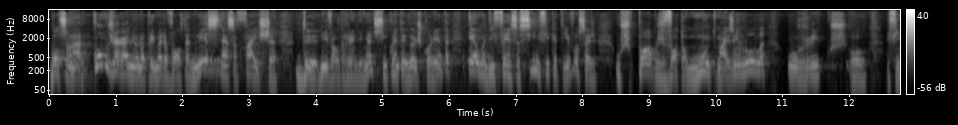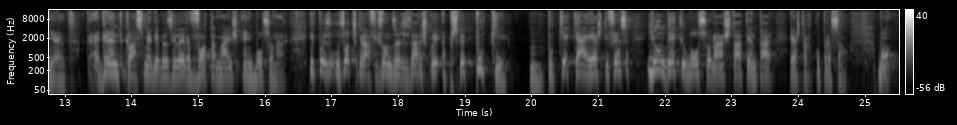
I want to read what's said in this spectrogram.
Bolsonaro, como já ganhou na primeira volta nesse, nessa faixa de nível de rendimentos, 52-40, é uma diferença significativa, ou seja, os pobres votam muito mais em Lula, os ricos, ou enfim, a, grande classe média brasileira vota mais em Bolsonaro. E depois os outros gráficos vão nos ajudar a, a perceber porquê. Hum. Porquê é que há esta diferença e onde é que o Bolsonaro está a tentar esta recuperação? Bom,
